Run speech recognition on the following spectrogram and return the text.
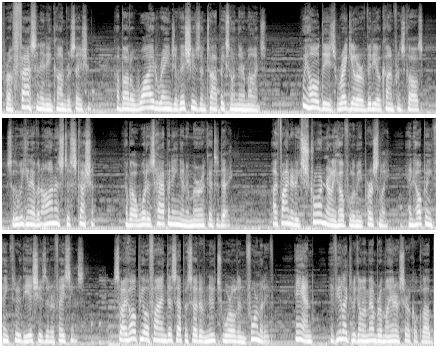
for a fascinating conversation about a wide range of issues and topics on their minds. We hold these regular video conference calls so that we can have an honest discussion about what is happening in America today. I find it extraordinarily helpful to me personally in helping think through the issues that are facing us. So I hope you'll find this episode of Newt's World informative and if you'd like to become a member of my Inner Circle Club,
